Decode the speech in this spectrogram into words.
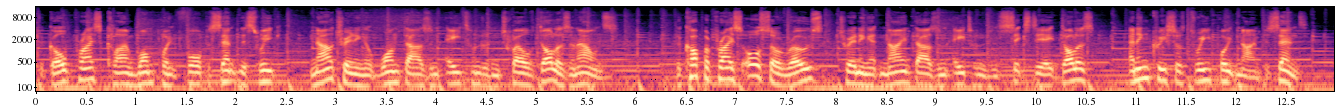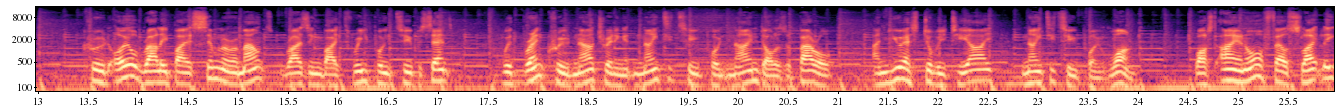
The gold price climbed 1.4% this week, now trading at $1,812 an ounce. The copper price also rose, trading at $9,868, an increase of 3.9%. Crude oil rallied by a similar amount, rising by 3.2%, with Brent crude now trading at $92.9 a barrel and US WTI 92.1, whilst iron ore fell slightly,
